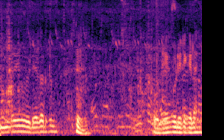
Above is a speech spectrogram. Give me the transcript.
മകൾ കൊടുക്കും പുതിയ കൂടിയിരിക്കലാണ്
